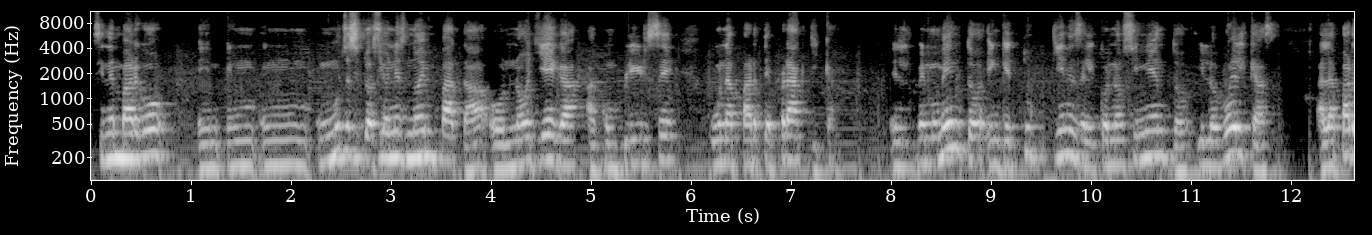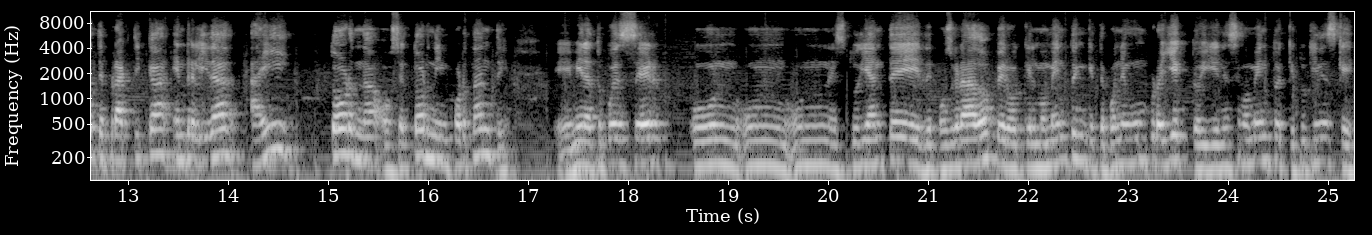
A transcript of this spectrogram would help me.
Sin embargo, en, muchas situaciones no empata o no llega a cumplirse una parte práctica. El, el, momento en que tú tienes el conocimiento y lo vuelcas a la parte práctica, en realidad ahí torna o se torna importante, Eh, mira, tú puedes ser un, estudiante de posgrado, pero que el momento en que te ponen un proyecto y en ese momento en que tú tienes que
